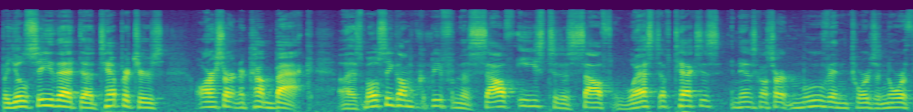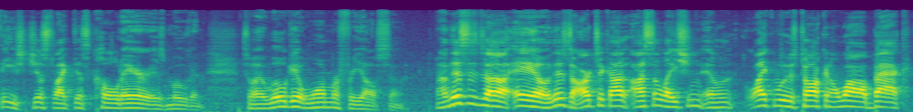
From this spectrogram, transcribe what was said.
But you'll see that the temperatures are starting to come back. Uh, it's mostly going to be from the southeast to the southwest of Texas, and then it's going to start moving towards the northeast, just like this cold air is moving. So it will get warmer for y'all soon. Now this is uh, AO. This is the Arctic Oscillation, and like we was talking a while back,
